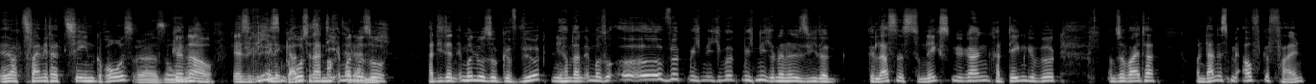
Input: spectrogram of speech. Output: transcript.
Der ist auch 2,10 Meter zehn groß oder so. Genau, Ne? der ist riesengroß und hat die immer er nur so, nicht. hat die dann immer nur so gewürgt und die haben dann immer so, äh, wirk mich nicht, wirk mich nicht. Und dann hat er sie wieder gelassen, ist zum nächsten gegangen, hat den gewürgt und so weiter. Und dann ist mir aufgefallen,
